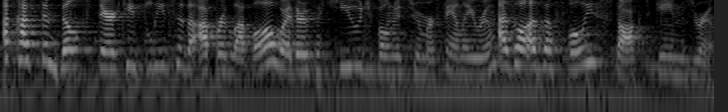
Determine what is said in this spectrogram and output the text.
A custom-built staircase leads to the upper level, where there's a huge bonus room or family room, as well as a fully stocked games room.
